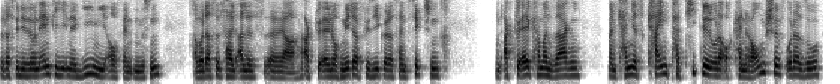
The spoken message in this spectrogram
sodass wir diese unendliche Energie nie aufwenden müssen. Aber das ist halt alles äh, ja, aktuell noch Metaphysik oder Science Fiction. Und aktuell kann man sagen, man kann jetzt kein Partikel oder auch kein Raumschiff oder so,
